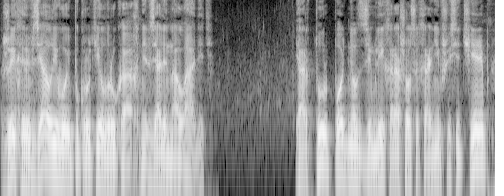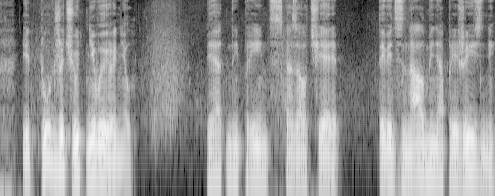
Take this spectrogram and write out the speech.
Жихарь взял его и покрутил в руках, нельзя ли наладить и Артур поднял с земли хорошо сохранившийся череп и тут же чуть не выронил. «Бедный принц», — сказал череп, — «ты ведь знал меня при жизни,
